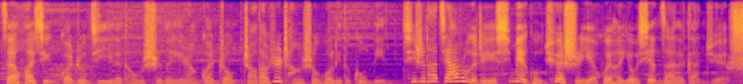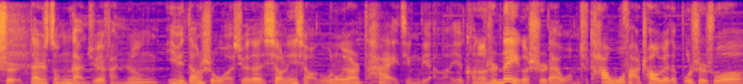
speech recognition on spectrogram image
在唤醒观众记忆的同时呢，也让观众找到日常生活里的共鸣。其实他加入的这些新面孔。确实也会很有现在的感觉，是，但是总感觉，反正因为当时我觉得孝林小的乌龙院太经典了，也可能是那个时代，我们就他无法超越的，不是说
